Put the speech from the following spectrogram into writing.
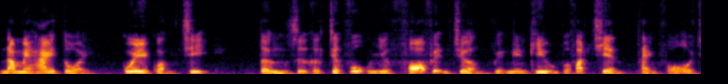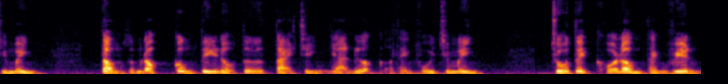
52 tuổi, quê Quảng Trị, từng giữ các chức vụ như Phó Viện trưởng Viện Nghiên cứu và Phát triển Thành phố Hồ Chí Minh, Tổng Giám đốc Công ty Đầu tư Tài chính Nhà nước ở Thành phố Hồ Chí Minh, Chủ tịch Hội đồng thành viên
